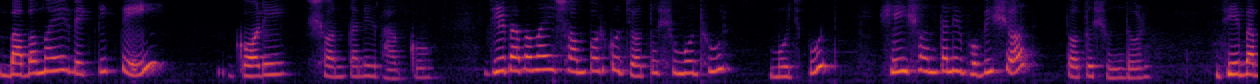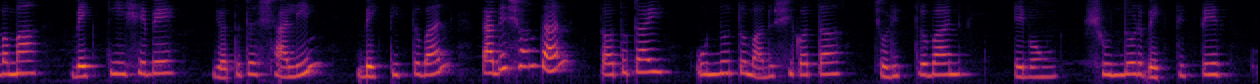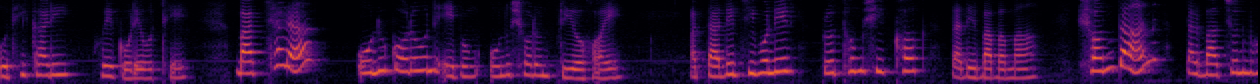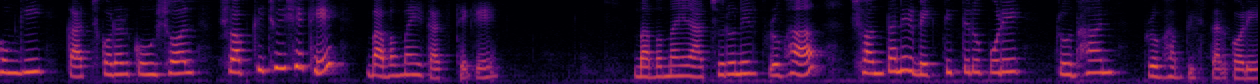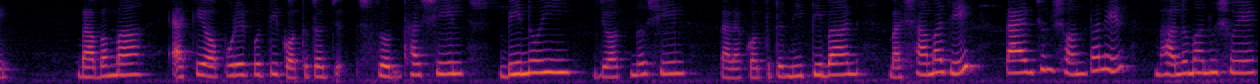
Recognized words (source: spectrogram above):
বাবা মায়ের ব্যক্তিত্বেই গড়ে সন্তানের ভাগ্য। যে বাবা মায়ের সম্পর্ক যত সুমধুর, মজবুত, সেই সন্তানের ভবিষ্যৎ তত সুন্দর। যে বাবা মা ব্যক্তি হিসেবে যতটা শালীন, ব্যক্তিত্ববান, তাদের সন্তান ততটাই উন্নত মানসিকতা, চরিত্রবান এবং সুন্দর ব্যক্তিত্বের অধিকারী হয়ে গড়ে ওঠে। বাচ্চারা অনুকরণ এবং অনুসরণ প্রিয় হয়। আর তাদের জীবনের প্রথম শিক্ষক তাদের বাবা মা। সন্তান তার বাচনভঙ্গি, কাজ করার কৌশল সব কিছুই শেখে বাবা মায়ের কাছ থেকে। বাবা মায়ের আচরণের প্রভাব সন্তানের ব্যক্তিত্বের ওপরে প্রধান প্রভাব বিস্তার করে। বাবা মা একে অপরের প্রতি কতটা শ্রদ্ধাশীল, বিনয়ী, যত্নশীল তারা কতটা নীতিবান বা সামাজিক, তা একজন সন্তানের ভালো মানুষ হয়ে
